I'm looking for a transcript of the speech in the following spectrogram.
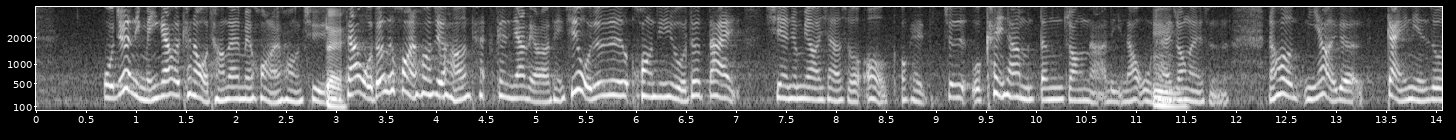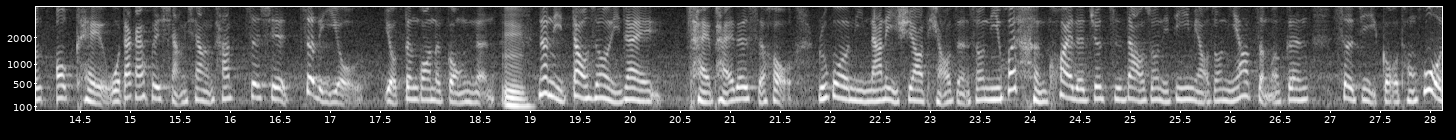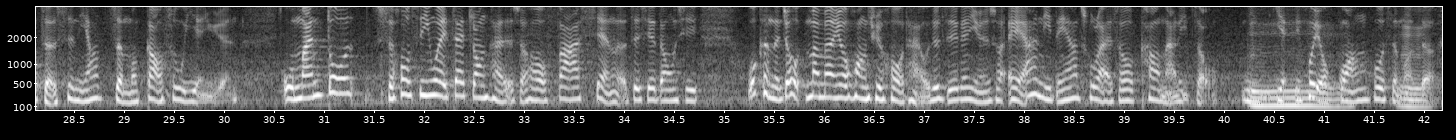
我觉得你们应该会看到我常在那边晃来晃去，对，但我都是晃来晃去，好像看跟人家聊聊天。其实我就是晃进去，我就大概先人就瞄一下说，哦，OK，就是我看一下他们灯装哪里，然后舞台装哪里什么的。嗯、然后你要有一个概念说，OK，我大概会想象它这些这里有有灯光的功能。嗯，那你到时候你在彩排的时候，如果你哪里需要调整的时候，你会很快的就知道说你第一秒钟你要怎么跟设计沟通，或者是你要怎么告诉演员。我蛮多时候是因为在装台的时候发现了这些东西，我可能就慢慢又晃去后台，我就直接跟演员说：“哎啊，你等一下出来的时候靠哪里走？你也你会有光或什么的。”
